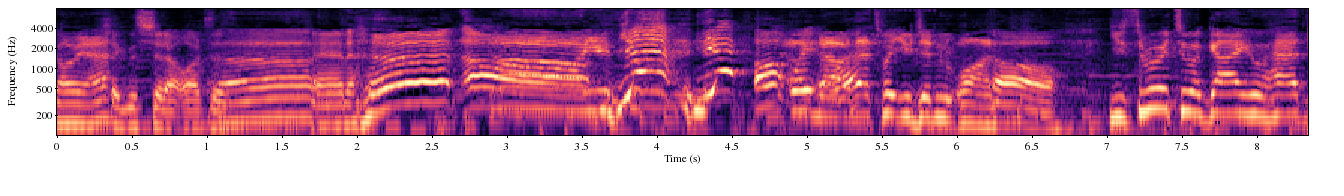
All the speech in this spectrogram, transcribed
Oh yeah. Check this shit out. Watch this. Uh, and hut. Oh, Oh, you- yeah, yeah. Oh wait, no, what? that's what you didn't want. Oh, You threw it to a guy who had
